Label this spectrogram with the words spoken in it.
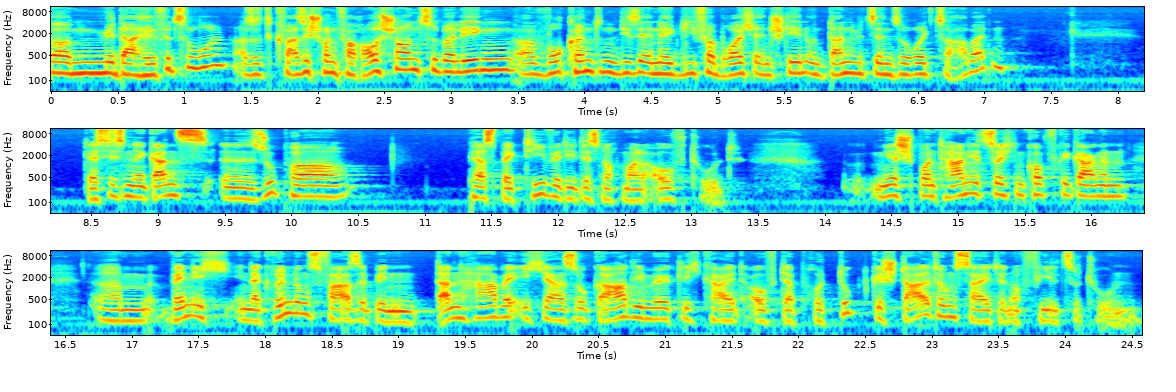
ähm, mir da Hilfe zu holen? Also quasi schon vorausschauend zu überlegen, äh, wo könnten diese Energieverbräuche entstehen und dann mit Sensorik zu arbeiten? Das ist eine ganz äh, super Perspektive, die das nochmal auftut. Mir ist spontan jetzt durch den Kopf gegangen, ähm, wenn ich in der Gründungsphase bin, dann habe ich ja sogar die Möglichkeit, auf der Produktgestaltungsseite noch viel zu tun.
